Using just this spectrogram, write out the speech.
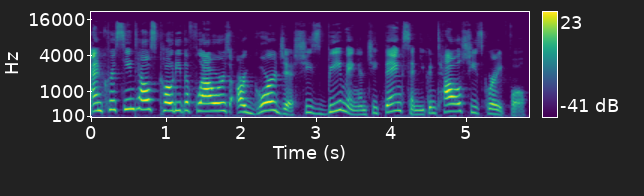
And Christine tells Kody the flowers are gorgeous. She's beaming and she thanks him. You can tell she's grateful.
